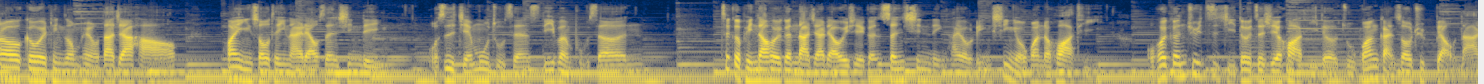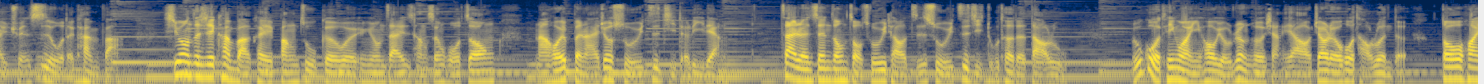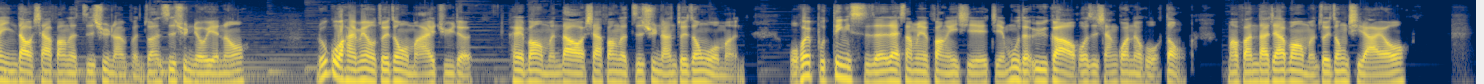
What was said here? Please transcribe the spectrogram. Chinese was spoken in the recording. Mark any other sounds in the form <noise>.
Hello，各位听众朋友，大家好，欢迎收听来聊身心灵，我是节目主持人 Steven 普森。这个频道会跟大家聊一些跟身心灵还有灵性有关的话题，我会根据自己对这些话题的主观感受去表达与诠释我的看法，希望这些看法可以帮助各位运用在日常生活中，拿回本来就属于自己的力量，在人生中走出一条只属于自己独特的道路。如果听完以后有任何想要交流或讨论的，都欢迎到下方的资讯栏粉专私讯留言哦。如果还没有追踪我们 IG 的，可以帮我们到下方的资讯栏追踪我们，我会不定时的在上面放一些节目的预告或是相关的活动，麻烦大家帮我们追踪起来哦。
